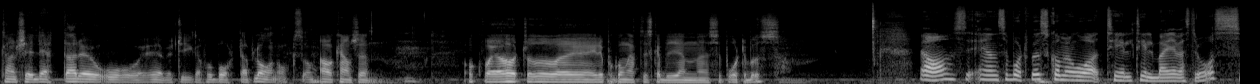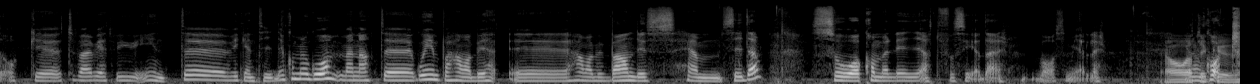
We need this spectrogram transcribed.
Kanske lättare att övertyga på bortaplan också. Ja, kanske. Och vad jag har hört så är det på gång att det ska bli en supporterbuss Ja, en supportbuss kommer att gå till Tillberga i Västerås och eh, tyvärr vet vi ju inte vilken tid den kommer att gå men att eh, gå in på Hammarby, eh, Hammarby bandys hemsida så kommer ni att få se där vad som gäller. Ja, jag tycker kort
